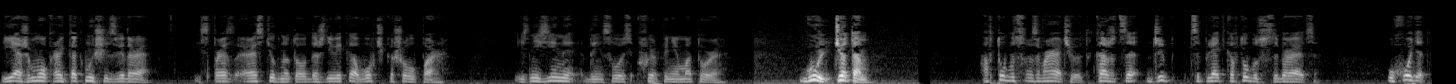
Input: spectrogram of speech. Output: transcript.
Я же мокрый, как мышь из ведра. Из расстегнутого дождевика Вовчика шел пар. Из низины донеслось фырканье мотора. «Гуль, что там?» «Автобус разворачивают. Кажется, джип цеплять к автобусу собираются. Уходят?»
